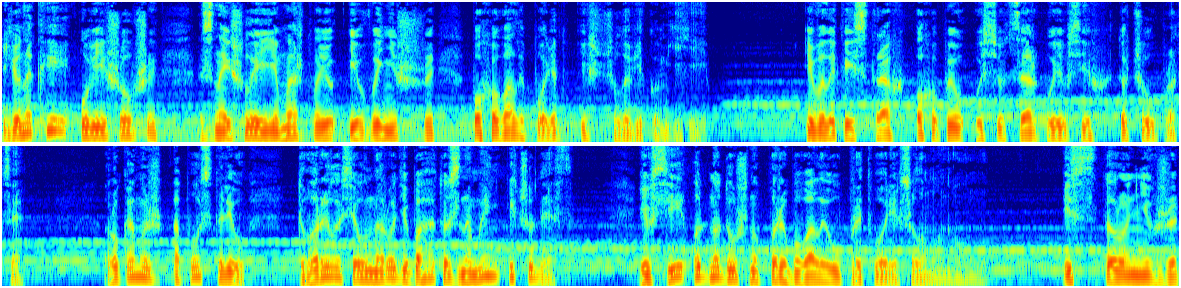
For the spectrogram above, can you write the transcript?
Юнаки, увійшовши, знайшли її мертвою і, винісши, поховали поряд із чоловіком її. І великий страх охопив усю церкву і всіх, хто чув про це. Руками ж апостолів творилося у народі багато знамень і чудес, і всі однодушно перебували у притворі Соломоновому. Із сторонніх же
